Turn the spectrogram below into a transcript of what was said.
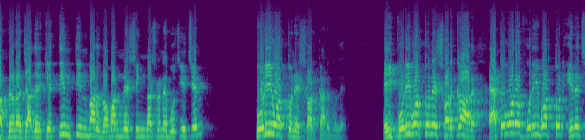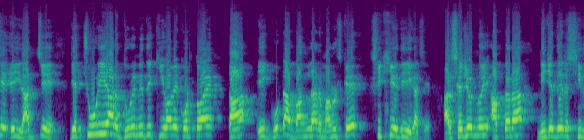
আপনারা যাদেরকে তিন তিনবার নবান্নের সিংহাসনে বসিয়েছেন, পরিবর্তনের সরকার বলে। এই পরিবর্তনের সরকার এত বড় পরিবর্তন এনেছে এই রাজ্যে যে চুরি আর দুর্নীতি কীভাবে করতে হয় তা এই গোটা বাংলার মানুষকে শিখিয়ে দিয়ে গেছে। আর সেজন্যই আপনারা নিজেদের শির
